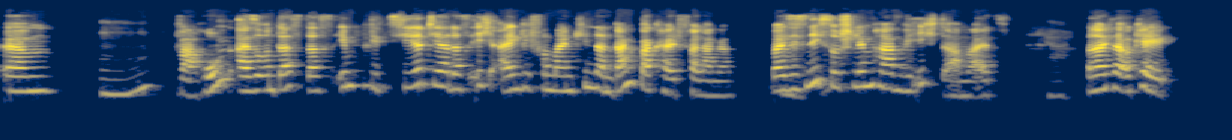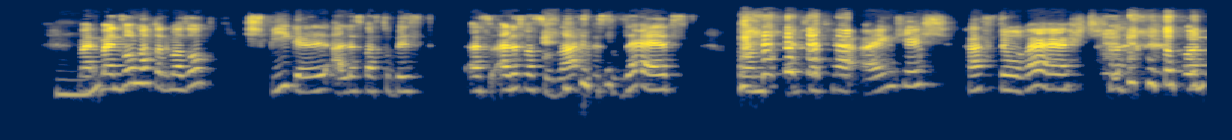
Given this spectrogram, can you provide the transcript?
ähm, mhm. warum? Also und das, das impliziert ja, dass ich eigentlich von meinen Kindern Dankbarkeit verlange, weil sie es nicht so schlimm haben wie ich damals. Ja. Und dann habe ich gesagt, okay, mhm. mein, mein, Sohn macht dann immer so, Spiegel, alles, was du bist, also alles, was du sagst, bist du selbst. Und ich sage, ja, eigentlich hast du recht. Und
